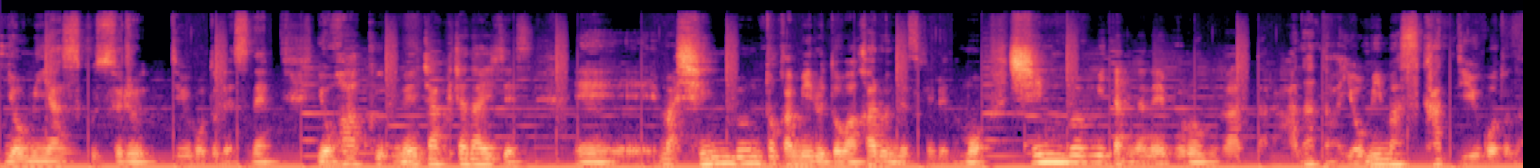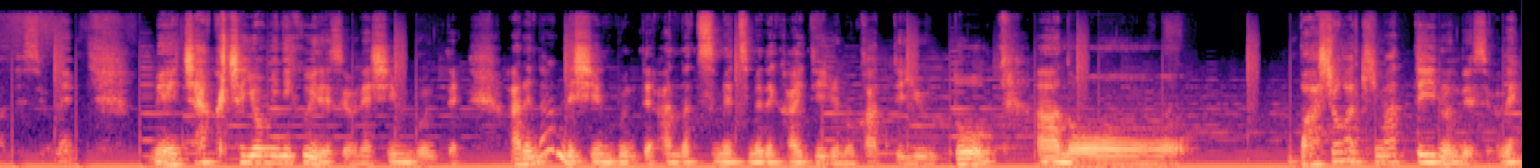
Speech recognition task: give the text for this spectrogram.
読みやすくするっていうことですね。余白、めちゃくちゃ大事です。えー、まあ、新聞とか見るとわかるんですけれども、新聞みたいなね、ブログがあったら、あなたは読みますかっていうことなんですよね。めちゃくちゃ読みにくいですよね、新聞って。あれなんで新聞ってあんな詰め詰めで書いているのかっていうと、あのー場所が決まっているんですよね。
